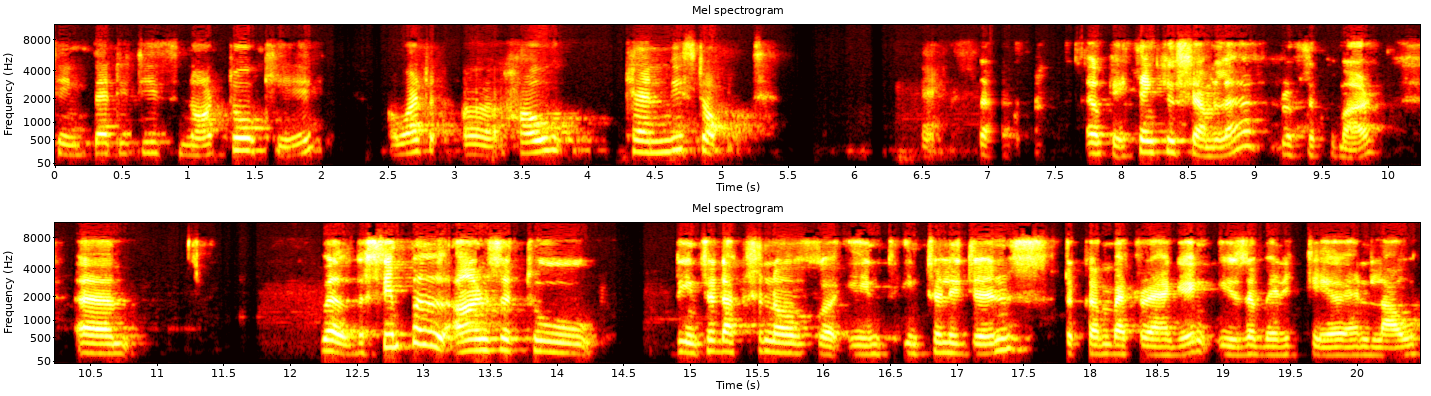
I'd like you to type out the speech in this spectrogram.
think that it is not okay what uh, how can we stop it? Thanks. Okay thank you shamla professor kumar. Um, well the simple answer to the introduction of uh, in intelligence to combat ragging is a very clear and loud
